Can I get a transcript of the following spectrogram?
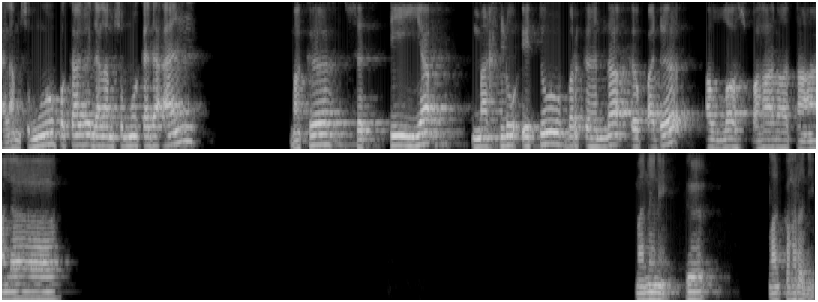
Dalam semua perkara, dalam semua keadaan, maka setiap makhluk itu berkehendak kepada Allah Subhanahu Wa Ta'ala. Mana ni? Ke langkah dah ni.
